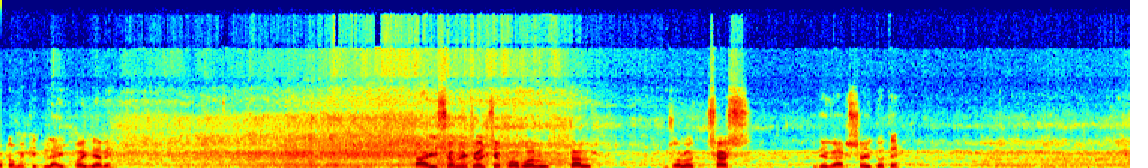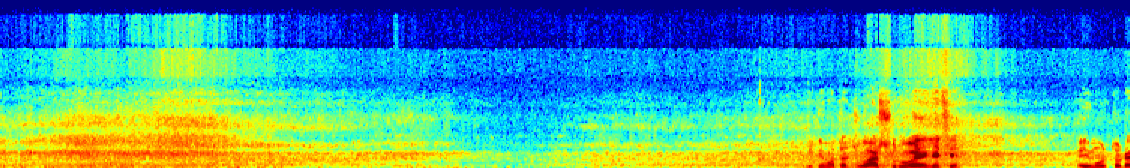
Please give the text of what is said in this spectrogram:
অটোমেটিক লাইক হয়ে যাবে। তারই সঙ্গে চলছে প্রবল উত্তাল জলোচ্ছ্বাস দীঘার সৈকতে। রীতিমতো জোয়ার শুরু হয়ে গেছে। এই মুহূর্তটা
